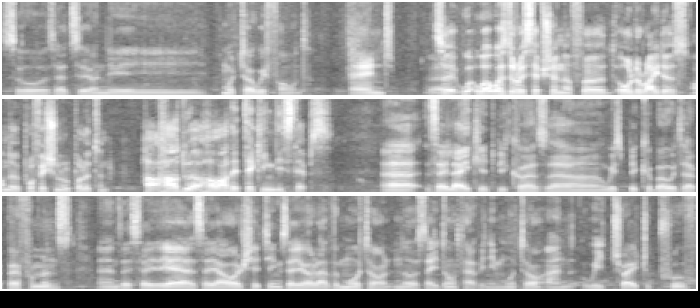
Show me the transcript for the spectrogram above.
So that's the only motor we found. And So, wh- what was the reception of uh, all the riders on the professional peloton? How, how do how are they taking these steps? Uh, they like it because uh, we speak about their performance and they say, yeah, they are all cheating, they all have a motor. No, they don't have any motor, and we try to prove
